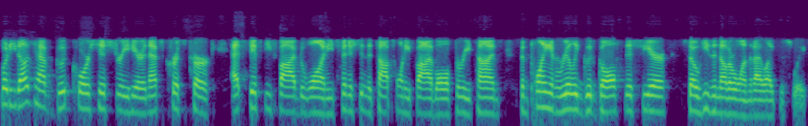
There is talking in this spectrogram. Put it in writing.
but he does have good course history here and that's Chris Kirk at 55 to 1. He's finished in the top 25 all three times. Been playing really good golf this year. So he's another one that I like this week.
